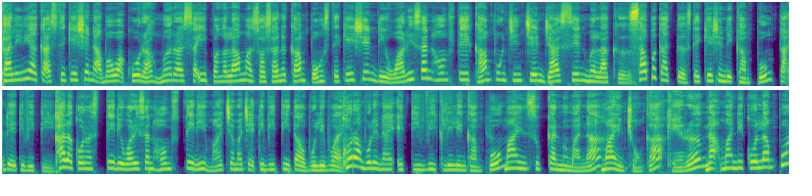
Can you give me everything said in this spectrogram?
Kali ni akak staycation nak bawa korang merasai pengalaman suasana kampung staycation di Warisan Homestay Kampung Cincin Jasin Melaka. Siapa kata staycation di kampung tak ada aktiviti? Kalau korang stay di Warisan Homestay ni macam-macam aktiviti tau boleh buat. Korang boleh naik ATV keliling kampung, main sukan memanah, main congkak, carom, nak mandi kolam pun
